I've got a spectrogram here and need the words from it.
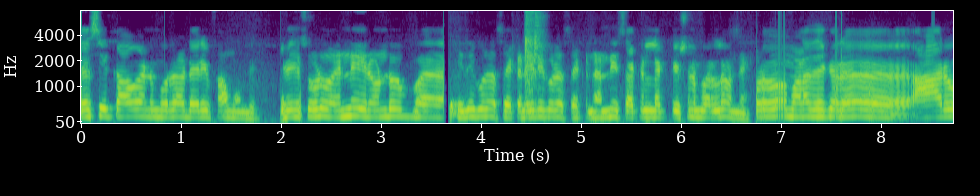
దేశీ కావు అండ్ ముర్రా డైరీ ఫామ్ ఉంది. ఇది చూడు అన్ని రెండు ఇది కూడా సెకండ్ ఇది కూడా సెకండ్ అన్ని సెకండ్ లెక్టేషన్ బర్రెలు ఉన్నాయి. ఇప్పుడు మన దగ్గర ఆరు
